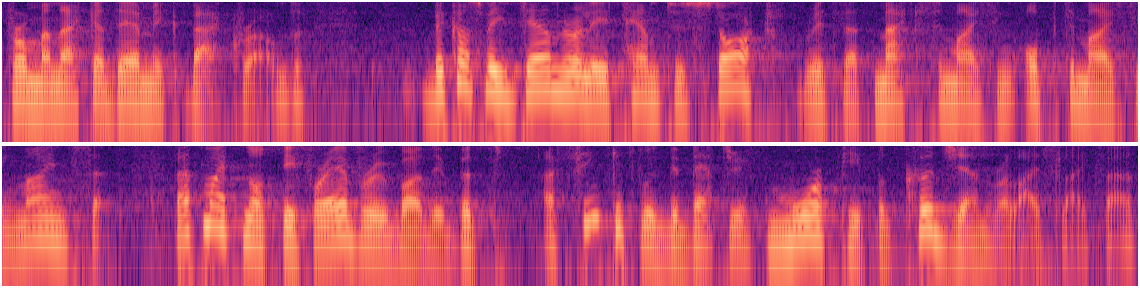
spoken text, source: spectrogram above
from an academic background, because they generally tend to start with that maximizing, optimizing mindset. That might not be for everybody, but I think it would be better if more people could generalize like that.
